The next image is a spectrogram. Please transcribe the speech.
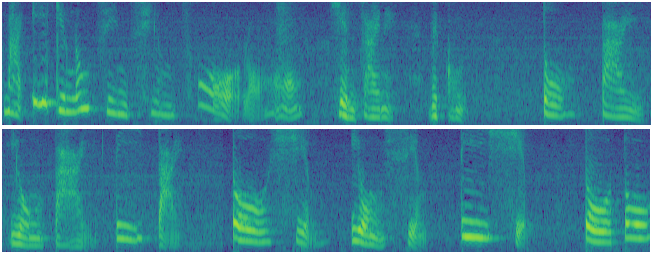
嘛已经拢真清楚咯。现在呢，要讲多大用大地大多性。用性低性，多多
